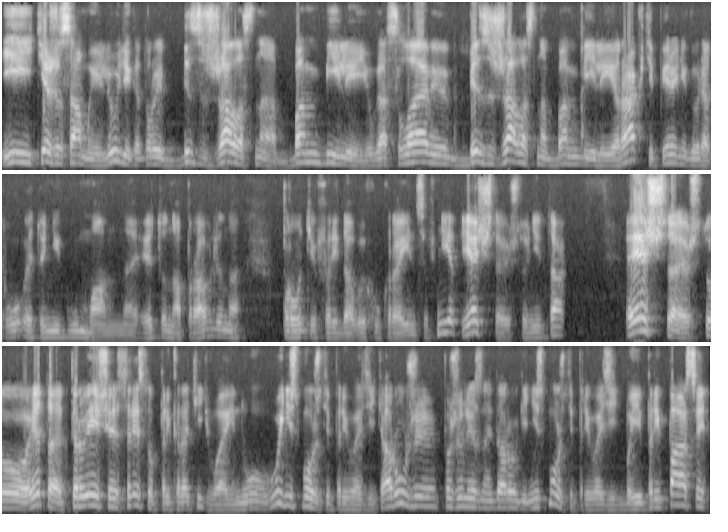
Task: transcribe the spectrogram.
И те же самые люди, которые безжалостно бомбили Югославию, безжалостно бомбили Ирак, теперь они говорят, о, это негуманно, это направлено против рядовых украинцев. Нет, я считаю, что не так. Я считаю, что это первейшее средство прекратить войну. Вы не сможете привозить оружие по железной дороге, не сможете привозить боеприпасы,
